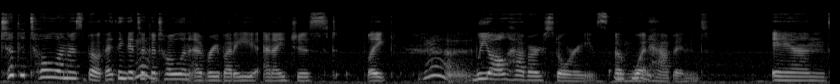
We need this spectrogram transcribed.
took a toll on us both. I think it took a toll on everybody, and I just like yeah. we all have our stories of what Mm-hmm. happened, and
